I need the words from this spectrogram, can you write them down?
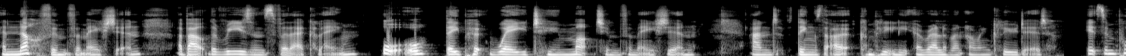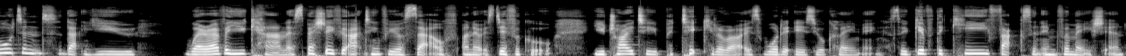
enough information about the reasons for their claim or they put way too much information and things that are completely irrelevant are included. It's important that you, wherever you can, especially if you're acting for yourself, I know it's difficult, you try to particularize what it is you're claiming. So give the key facts and information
